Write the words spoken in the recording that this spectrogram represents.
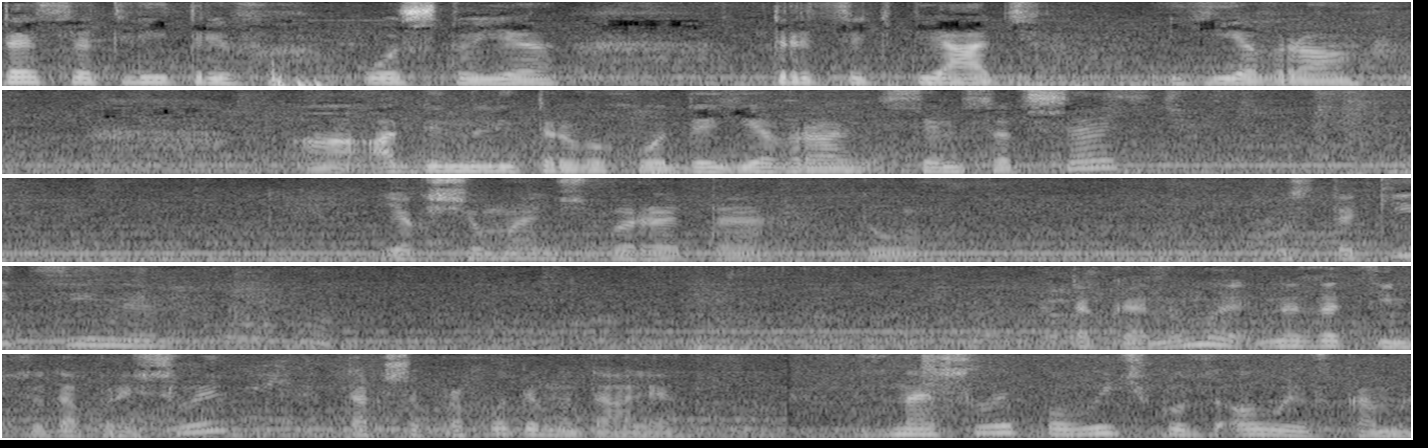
10 літрів коштує 35 євро. 1 літр виходить євро 76. Якщо менш берете, то ось такі ціни. Таке, ну ми не за цим сюди прийшли, так що проходимо далі знайшли поличку з оливками.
